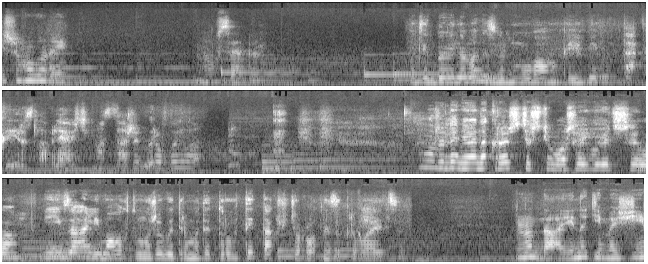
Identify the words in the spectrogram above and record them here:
Тихіше говори. Ну, в себе. От якби він на мене звернув увагу, то я б йому такий розслабляючий масажик зробила. Може, для нього найкраще, що Маша його відшила. Її взагалі мало хто може витримати торгти так, що рот не закривається. Ну да, і на тій межі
